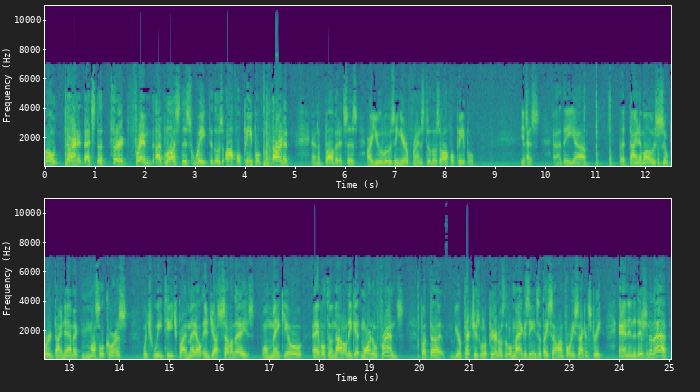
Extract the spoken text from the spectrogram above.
Oh, darn it, that's the third friend I've lost this week to those awful people. Darn it! And above it, it says, Are you losing your friends to those awful people? Yes. Uh, the, uh, the Dynamo Super Dynamic Muscle Course, which we teach by mail in just seven days, will make you able to not only get more new friends, but uh, your pictures will appear in those little magazines that they sell on 42nd Street. And in addition to that,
